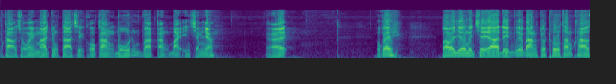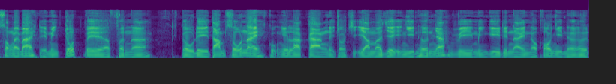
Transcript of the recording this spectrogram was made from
khảo cho ngày mai chúng ta sẽ có càng 4 và càng 7 anh chấm nhá. Đấy. Ok. Và bây giờ mình sẽ à, đến với bảng chốt số tham khảo sau ngày mai để mình chốt về à, phần à, cầu đề 8 số này cũng như là càng để cho chị em à, dễ nhìn hơn nhá. Vì mình ghi trên này nó khó nhìn hơn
